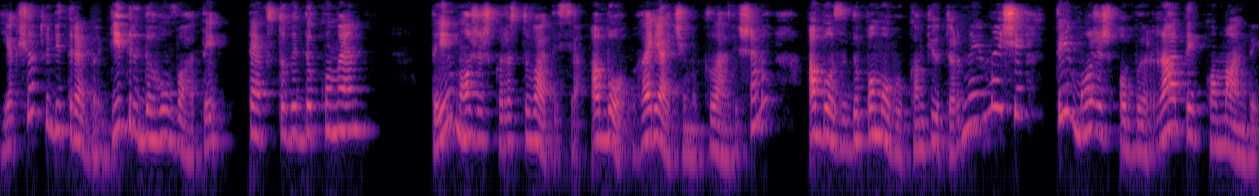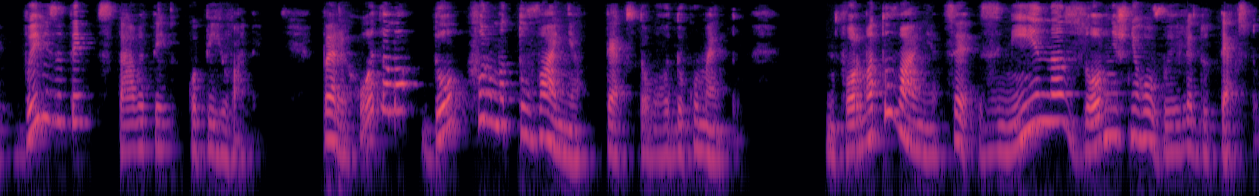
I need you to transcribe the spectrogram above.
якщо тобі треба відредагувати текстовий документ, ти можеш користуватися або гарячими клавішами, або за допомогою комп'ютерної миші ти можеш обирати команди вирізати, вставити, копіювати. Переходимо до форматування текстового документу. Форматування це зміна зовнішнього вигляду тексту.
